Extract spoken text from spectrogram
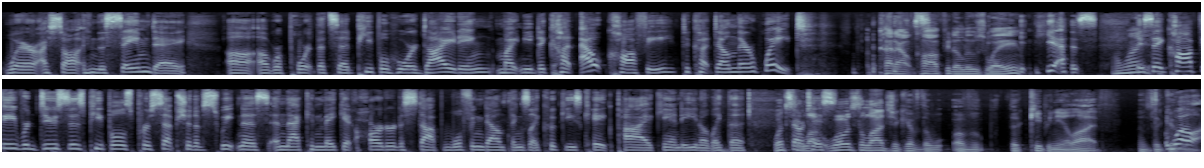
where I saw in the same day uh, a report that said people who are dieting might need to cut out coffee to cut down their weight. Cut out coffee to lose weight. Yes. Why- They say coffee reduces people's perception of sweetness, and that can make it harder to stop wolfing down things like cookies, cake, pie, candy, you know, like the What's the lo- taste. what was the logic of the of the keeping you alive? Of the good Well, one?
